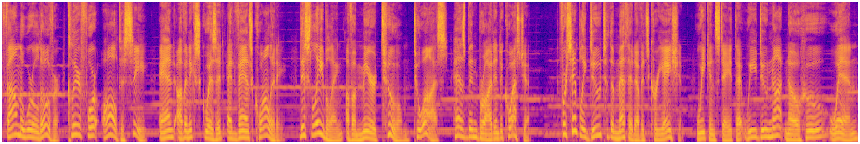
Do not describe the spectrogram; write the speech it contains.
found the world over, clear for all to see, and of an exquisite, advanced quality. This labeling of a mere tomb, to us, has been brought into question. For simply due to the method of its creation, we can state that we do not know who, when,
